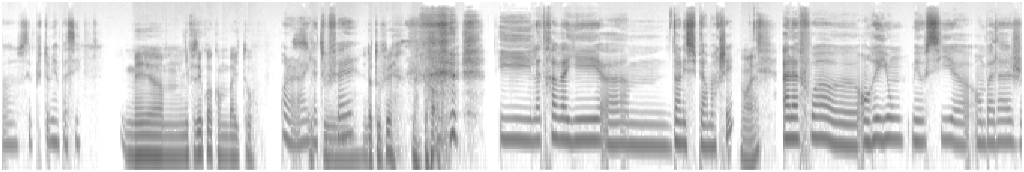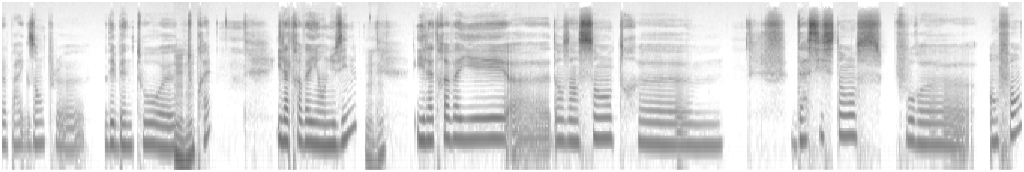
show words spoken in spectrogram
euh, c'est plutôt bien passé. Mais euh, il faisait quoi comme baïto Oh là là, il a tout fait. Il a tout fait D'accord. Il a travaillé euh, dans les supermarchés, Ouais. à la fois euh, en rayon, mais aussi euh, emballage, par exemple, euh, des bento euh, Mhm. tout près. Il a travaillé en usine. Mhm. Il a travaillé euh, dans un centre euh, d'assistance pour euh, enfants.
